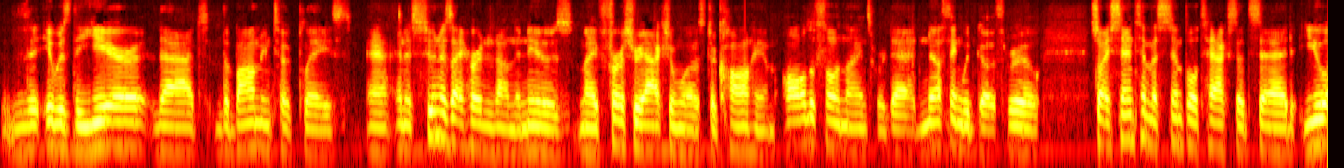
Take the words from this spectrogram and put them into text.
The, it was the year that the bombing took place, and, and as soon as I heard it on the news, my first reaction was to call him. All the phone lines were dead; nothing would go through. So I sent him a simple text that said, "You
